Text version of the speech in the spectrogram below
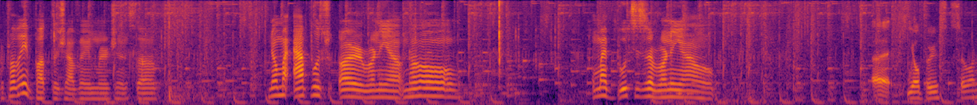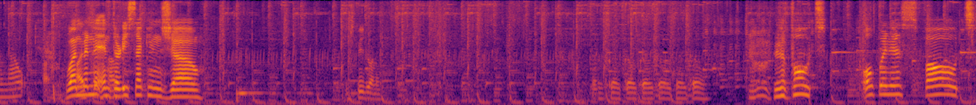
I probably bought the traveling merchant stuff. No, my apples are running out. No. My boots are running out. Uh, your boosts are running out. One I minute and 30 seconds, Joe. Speed running. Go go go go go go go. There's a vote. Open this vote.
